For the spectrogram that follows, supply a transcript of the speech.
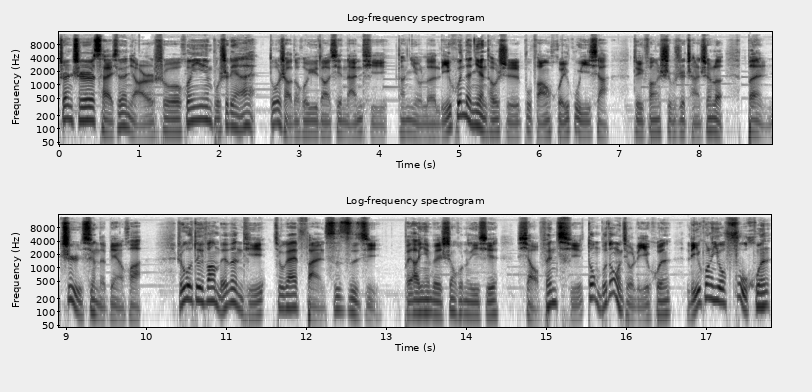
专吃彩线的鸟儿说：“婚姻不是恋爱，多少都会遇到些难题。当你有了离婚的念头时，不妨回顾一下对方是不是产生了本质性的变化。如果对方没问题，就该反思自己，不要因为生活中的一些小分歧，动不动就离婚，离婚了又复婚，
